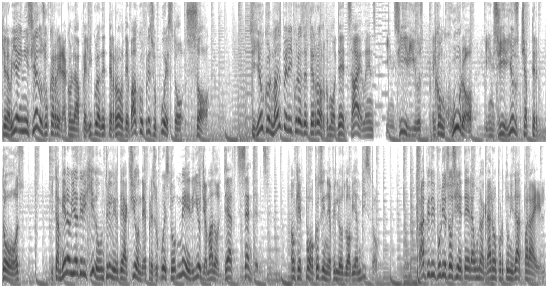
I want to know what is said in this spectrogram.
quien había iniciado su carrera con la película de terror de bajo presupuesto Saw. Siguió con más películas de terror como Dead Silence, Insidious, El Conjuro, Insidious Chapter 2, y también había dirigido un thriller de acción de presupuesto medio llamado Death Sentence, aunque pocos cinéfilos lo habían visto. Rápido y Furioso 7 era una gran oportunidad para él,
